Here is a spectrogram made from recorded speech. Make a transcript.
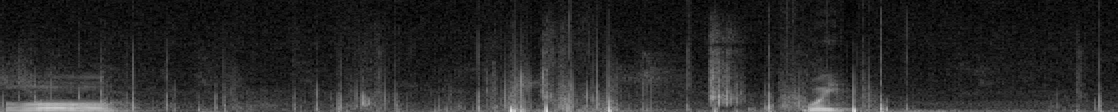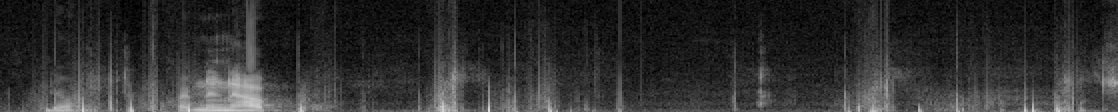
โอ้อุ้ย เดี๋ยวแป๊บหนึ่งนะครับ โอเค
